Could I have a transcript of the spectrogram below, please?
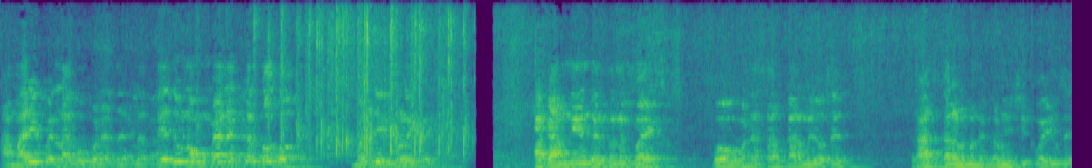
આ મારી ઉપર લાગુ પડે છે એટલે તે દિવસનો હું મહેનત કરતો તો મંજિલ મળી ગઈ આ ગામની અંદર જનકભાઈ બહુ મને સહકાર મળ્યો છે રાજકારણ મને ઘણું શીખવાડ્યું છે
